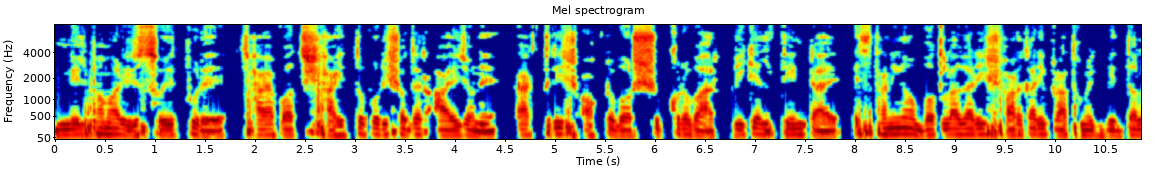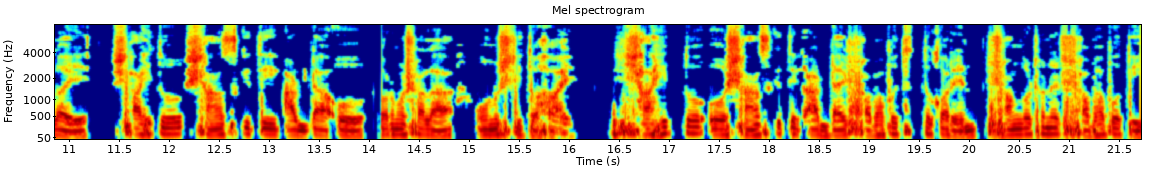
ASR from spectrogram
নীলফামারীর সৈয়দপুরে ছায়াপথ সাহিত্য পরিষদের আয়োজনে একত্রিশ অক্টোবর শুক্রবার বিকেল তিনটায় স্থানীয় বোতলাগাড়ী সরকারি প্রাথমিক বিদ্যালয়ে সাহিত্য, সাংস্কৃতিক আড্ডা ও কর্মশালা অনুষ্ঠিত হয়। সাহিত্য ও সাংস্কৃতিক আড্ডায় সভাপতিত্ব করেন সংগঠনের সভাপতি,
